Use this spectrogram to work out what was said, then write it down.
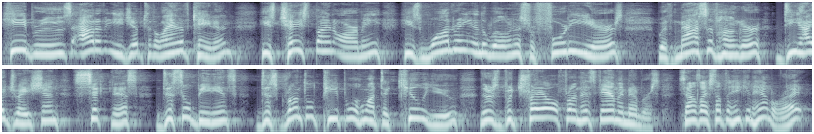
Hebrews out of Egypt to the land of Canaan. He's chased by an army. He's wandering in the wilderness for 40 years with massive hunger, dehydration, sickness, disobedience, disgruntled people who want to kill you. There's betrayal from his family members. Sounds like something he can handle, right?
